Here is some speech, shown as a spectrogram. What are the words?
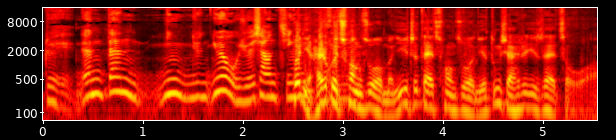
对，但但因因为我觉得像今不，你还是会创作嘛？你一直在创作，你的东西还是一直在走啊。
